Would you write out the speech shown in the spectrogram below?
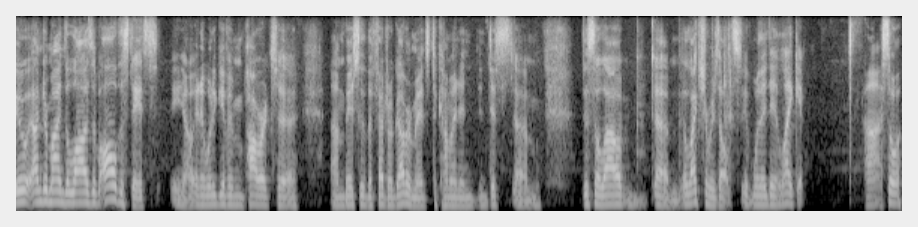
It would undermine the laws of all the states, you know, and it would have given power to um, basically the federal governments to come in and dis, um, disallow um, election results when they didn't like it. Uh, so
